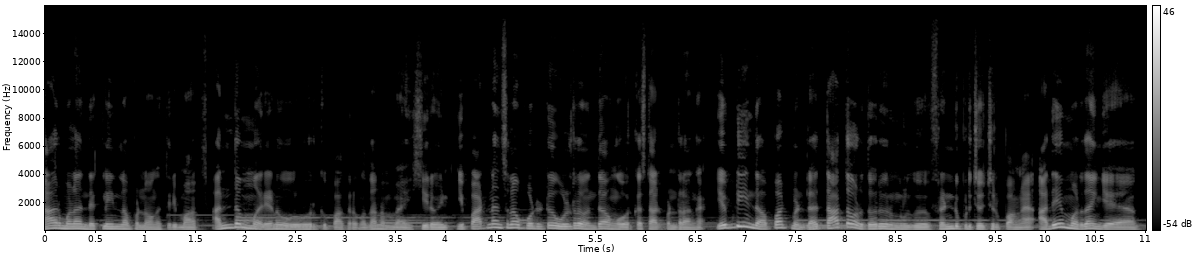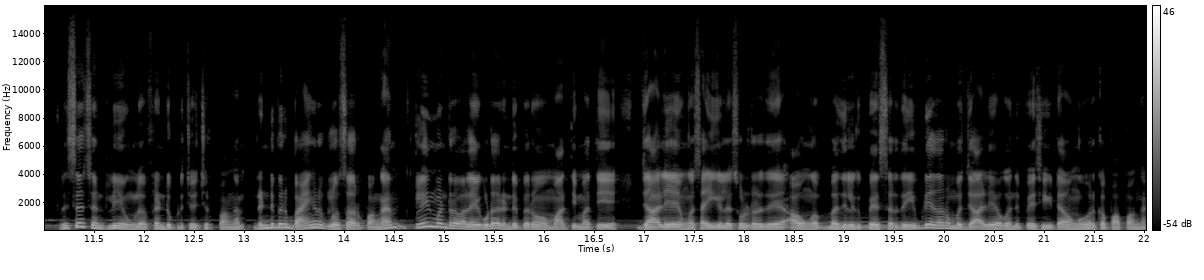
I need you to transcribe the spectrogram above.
நார்மலாக இந்த க்ளீன்லாம் பண்ணுவாங்க தெரியுமா? அந்த மாதிரியான ஒரு ஒர்க்கு பார்க்குறவங்க தான் நம்ம ஹீரோயின் இப்போ அட்டனன்ஸ்லாம் போட்டுட்டு உள்ள வந்து அவங்க ஒர்க்கை ஸ்டார்ட் பண்ணுறாங்க எப்படி இந்த அப்பார்ட்மெண்ட்டில் தாத்தா ஒருத்தர் இவங்களுக்கு ஃப்ரெண்டு பிடிச்சி வச்சிருப்பாங்க? அதே மாதிரி தான் இங்கே ரிசர்ச் சென்டர்லேயும் இவங்களை ஃப்ரெண்டு பிடிச்சி வச்சிருப்பாங்க. ரெண்டு பேரும் பயங்கர க்ளோஸாக இருப்பாங்க. க்ளீன் பண்ணுற வேலையை கூட ரெண்டு பேரும் மாற்றி மாற்றி ஜாலியாக இவங்க சைகையில் சொல்கிறது அவங்க பதிலுக்கு பேசுறது இப்படியே தான் ரொம்ப ஜாலியாக உட்காந்து பேசிக்கிட்டு அவங்க ஒர்க்கை பார்ப்பாங்க.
